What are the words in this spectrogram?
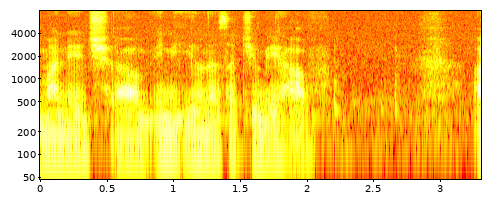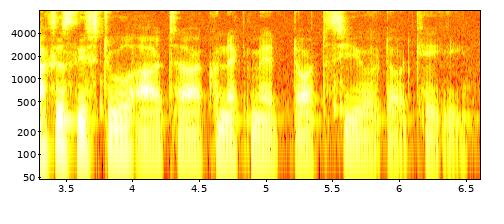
manage um, any illness that you may have. Access this tool at uh, connectmed.co.ke.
